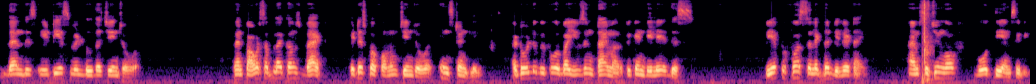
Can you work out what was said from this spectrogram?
then this ATS will do the changeover. When power supply comes back, it is performing changeover instantly. I told you before by using timer, we can delay this. We have to first select the delay time. I am switching off both the MCB.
